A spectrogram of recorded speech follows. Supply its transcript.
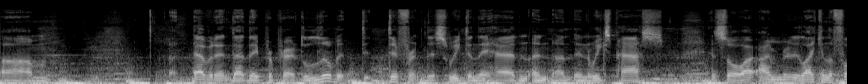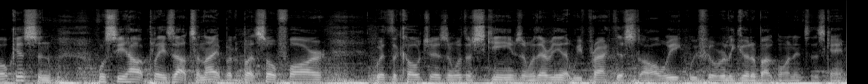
um, evident that they prepared a little bit d- different this week than they had in, in, in weeks past, and so I, am really liking the focus, and we'll see how it plays out tonight. But but so far, with the coaches and with their schemes and with everything that we've practiced all week, we feel really good about going into this game.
